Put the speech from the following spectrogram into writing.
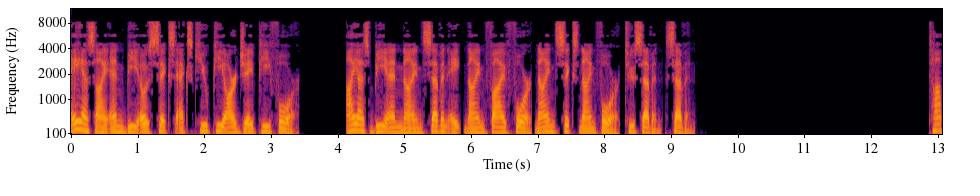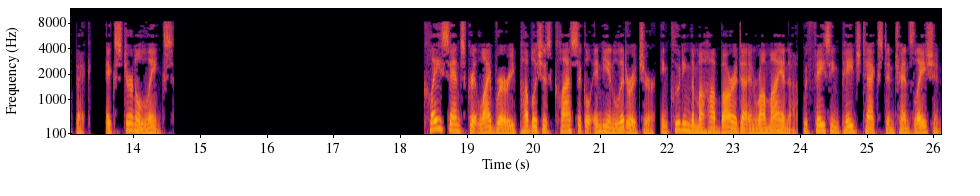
ASIN B06XQPRJP4. ISBN 978-954-9694-27-7. External links Clay Sanskrit Library publishes classical Indian literature, including the Mahabharata and Ramayana, with facing page text and translation.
